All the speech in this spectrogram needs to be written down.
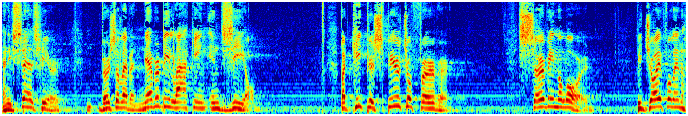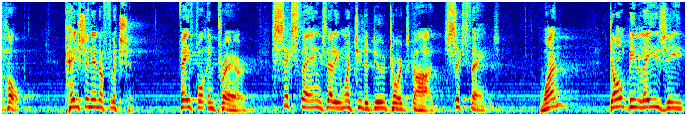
And he says here, verse 11, never be lacking in zeal, but keep your spiritual fervor serving the Lord. Be joyful in hope, patient in affliction, faithful in prayer. Six things that He wants you to do towards God. Six things. One, don't be lazy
